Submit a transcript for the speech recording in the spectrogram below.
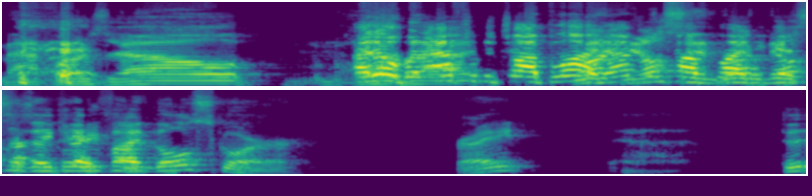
Matt Barzal. I know, but after the top line, Brock Nelson, top line Nelson's a 35 goal scorer, right? Uh, do,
